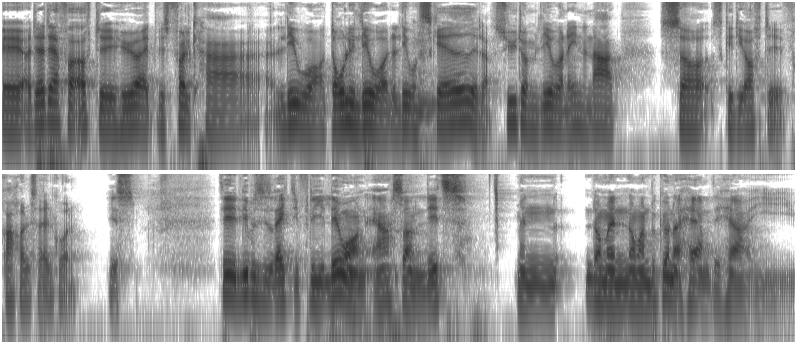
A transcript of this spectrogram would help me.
Øh, og det er derfor ofte hører, at hvis folk har lever, dårlig lever, eller leverskade, mm. eller sygdom i leveren af en eller anden art, så skal de ofte fraholde sig alkohol. Yes. Det er lige præcis rigtigt, fordi leveren er sådan lidt, men når man, når man begynder at have om det her i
